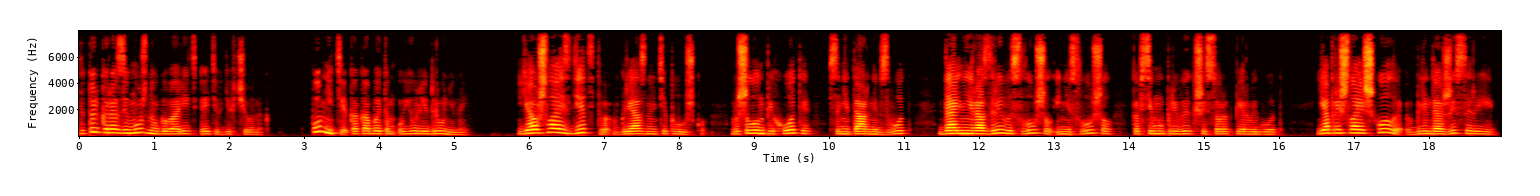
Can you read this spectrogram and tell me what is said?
Да только разве можно уговорить этих девчонок? Помните, как об этом у Юлии Друниной? Я ушла из детства в грязную теплушку, в эшелон пехоты, в санитарный взвод, дальние разрывы слушал и не слушал, ко всему привыкший 41 год. Я пришла из школы в блиндажи сырые,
